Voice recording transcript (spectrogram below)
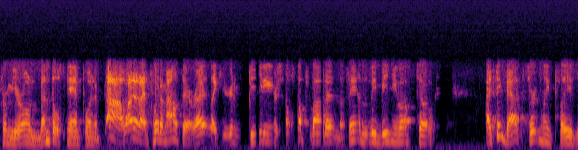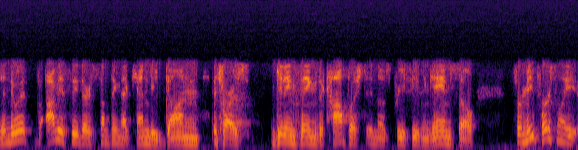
from your own mental standpoint of, ah, why did I put him out there, right? Like you're going to be beating yourself up about it and the fans will be beating you up. So I think that certainly plays into it. But obviously, there's something that can be done as far as getting things accomplished in those preseason games. So for me personally,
